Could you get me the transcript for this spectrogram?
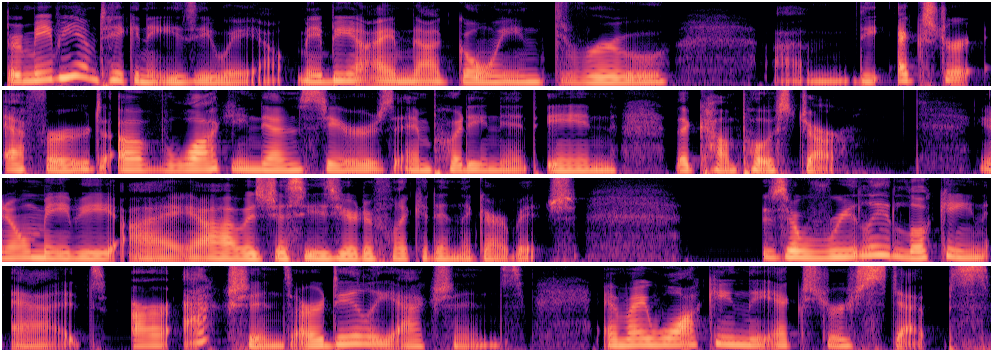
but maybe I'm taking an easy way out? Maybe I'm not going through um, the extra effort of walking downstairs and putting it in the compost jar. You know, maybe I uh, was just easier to flick it in the garbage. So, really looking at our actions, our daily actions. Am I walking the extra steps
